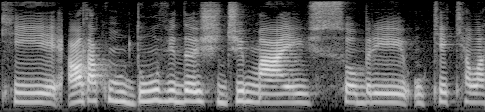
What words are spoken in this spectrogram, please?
que ela tá com dúvidas demais sobre o que, que ela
